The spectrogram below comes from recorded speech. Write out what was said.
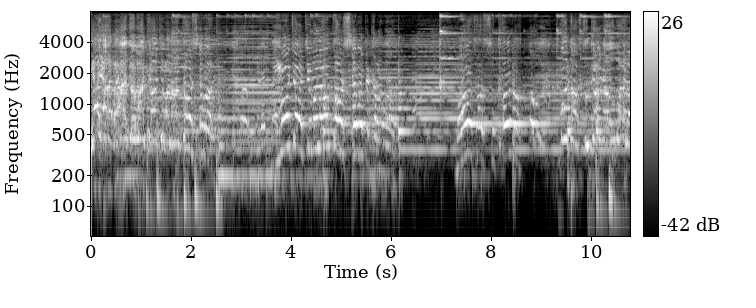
या या राघवाच्या जीवनाचा शेवट माझ्या जीवनाचा शेवट करावा. माझा सुखानं माझा सुखानं उभा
